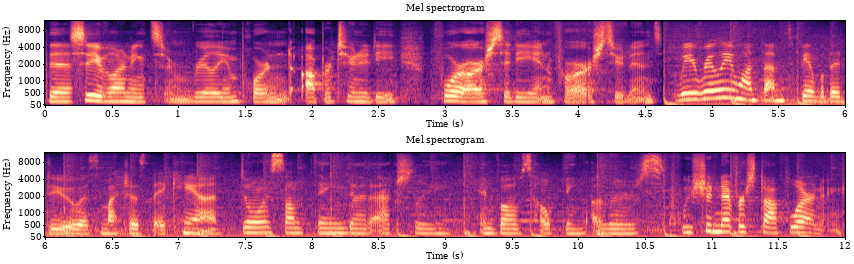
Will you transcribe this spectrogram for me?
The City of Learning is a really important opportunity for our city and for our students. We really want them to be able to do as much as they can. Doing something that actually involves helping others. We should never stop learning.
